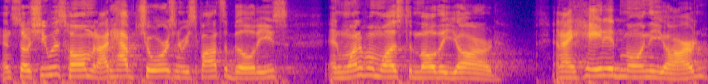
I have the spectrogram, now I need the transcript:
And so she was home, and I'd have chores and responsibilities, and one of them was to mow the yard. And I hated mowing the yard,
